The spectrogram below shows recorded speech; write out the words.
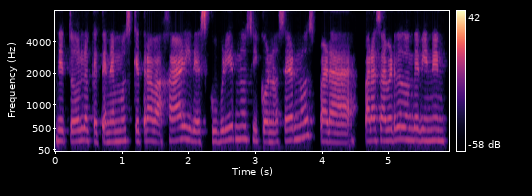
de todo lo que tenemos que trabajar y descubrirnos y conocernos para, para saber de dónde vienen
